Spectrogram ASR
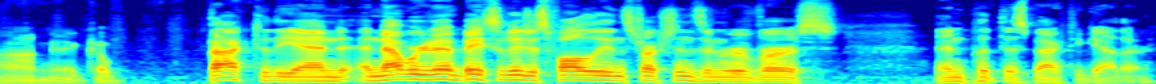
Uh, I'm going to go back to the end. And now we're going to basically just follow the instructions in reverse and put this back together.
